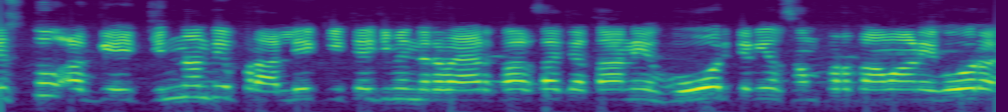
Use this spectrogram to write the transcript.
ਇਸ ਤੋਂ ਅੱਗੇ ਜਿਨ੍ਹਾਂ ਦੇ ਉਪਰਾਲੇ ਕੀਤੇ ਜਿਵੇਂ ਨਿਰਵੈਰ ਖਾਲਸਾ ਜਥਾ ਨੇ ਹੋਰ ਜਿਹੜੀਆਂ ਸੰਪਰਦਾਵਾਂ ਨੇ ਹੋਰ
